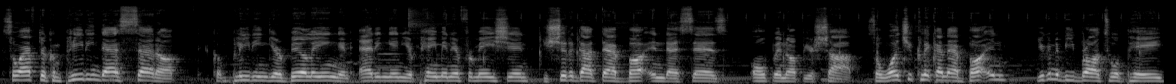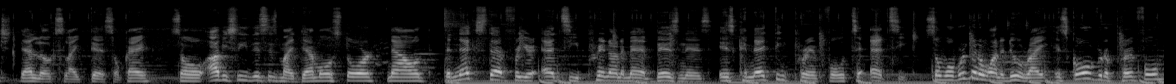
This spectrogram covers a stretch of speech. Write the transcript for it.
So after completing that setup, completing your billing and adding in your payment information, you should have got that button that says open up your shop. So once you click on that button, you're gonna be brought to a page that looks like this, okay? So obviously this is my demo store. Now, the next step for your Etsy print-on-demand business is connecting Printful to Etsy. So what we're gonna wanna do, right, is go over to Printful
